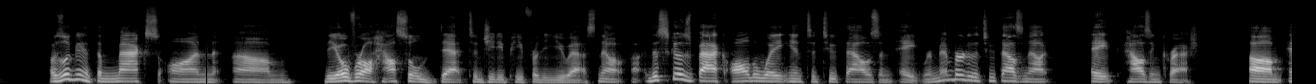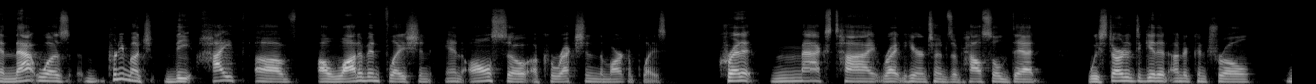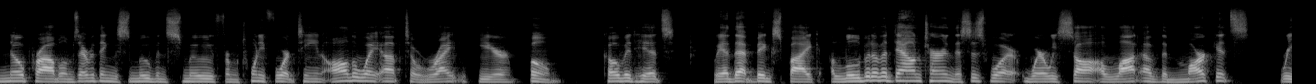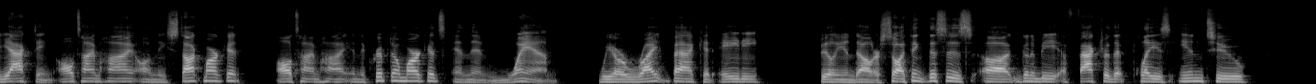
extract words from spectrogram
I was looking at the max on um, the overall household debt to GDP for the US. Now, uh, this goes back all the way into 2008. Remember the 2008 housing crash. Um, and that was pretty much the height of a lot of inflation and also a correction in the marketplace. Credit maxed high right here in terms of household debt. We started to get it under control no problems. Everything's moving smooth from 2014 all the way up to right here. Boom. COVID hits. We had that big spike, a little bit of a downturn. This is where, where we saw a lot of the markets reacting. All time high on the stock market, all time high in the crypto markets, and then wham, we are right back at 80 billion dollars. So I think this is uh, going to be a factor that plays into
